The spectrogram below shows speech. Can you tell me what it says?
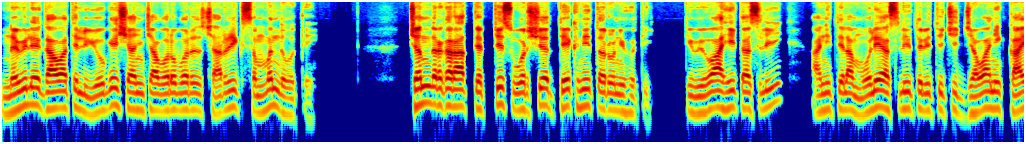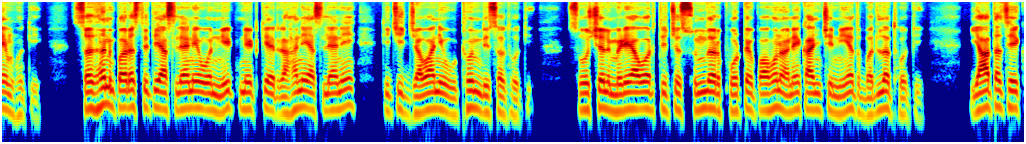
नविले गावातील योगेश यांच्याबरोबर शारीरिक संबंध होते. चंद्रकरा तेहतीस वर्षीय देखणी तरुणी होती. ती विवाहित असली आणि तिला मुले असली तरी तिची जवानी कायम होती. सधन परिस्थिती असल्याने व नीटनेटके राहणे असल्याने तिची जवानी उठून दिसत होती. सोशल मीडियावर तिचे सुंदर फोटो पाहून अनेकांची नियत बदलत होती. यातच एक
